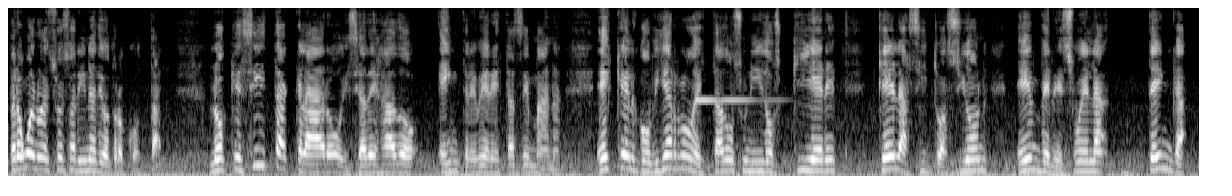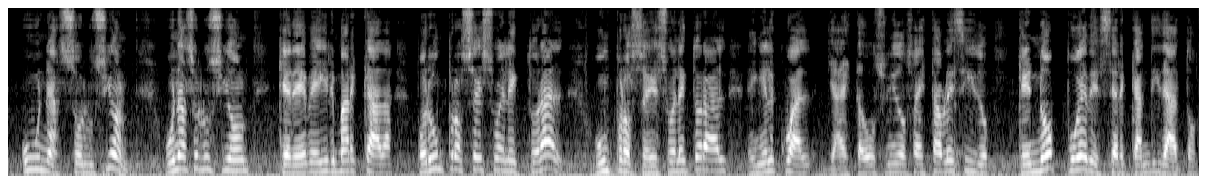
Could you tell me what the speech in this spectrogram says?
Pero bueno, eso es harina de otro costal. Lo que sí está claro y se ha dejado entrever esta semana es que el gobierno de Estados Unidos quiere que la situación en Venezuela tenga una solución, una solución que debe ir marcada por un proceso electoral, un proceso electoral en el cual ya Estados Unidos ha establecido que no puede ser candidato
